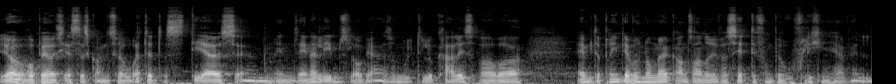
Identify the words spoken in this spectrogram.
ja, habe ich als erstes gar nicht so erwartet, dass der als, ähm, in seiner Lebenslage auch so multilokal ist, aber ähm, der bringt einfach nochmal eine ganz andere Facette vom Beruflichen her, weil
